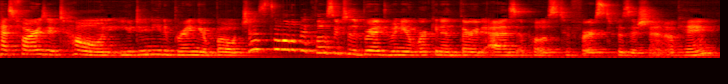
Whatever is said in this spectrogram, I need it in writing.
as far as your tone, you do need to bring your bow just a little bit closer to the bridge when you're working in third as opposed to first position, okay?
